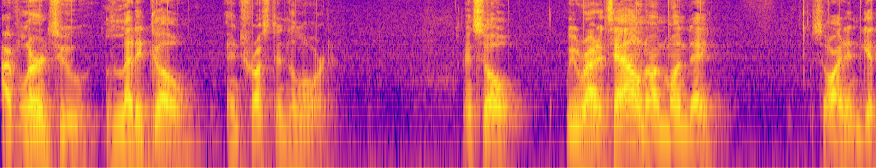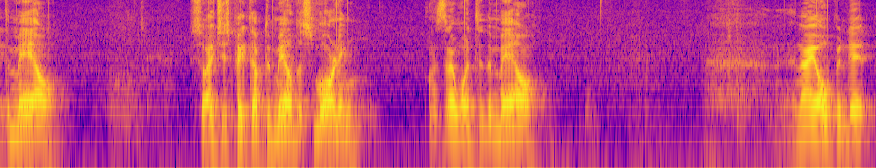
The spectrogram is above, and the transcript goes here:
I've learned to let it go and trust in the Lord. And so we were out of town on Monday, so I didn't get the mail. So I just picked up the mail this morning. As I went to the mail and I opened it,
